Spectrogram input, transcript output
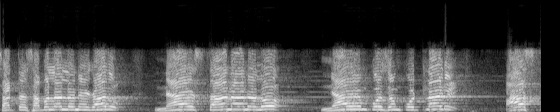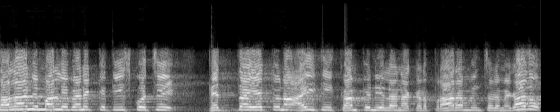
చట్ట సభలలోనే కాదు న్యాయస్థానాలలో న్యాయం కోసం కొట్లాడి ఆ స్థలాన్ని మళ్ళీ వెనక్కి తీసుకొచ్చి పెద్ద ఎత్తున ఐటీ కంపెనీలను అక్కడ ప్రారంభించడమే కాదు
